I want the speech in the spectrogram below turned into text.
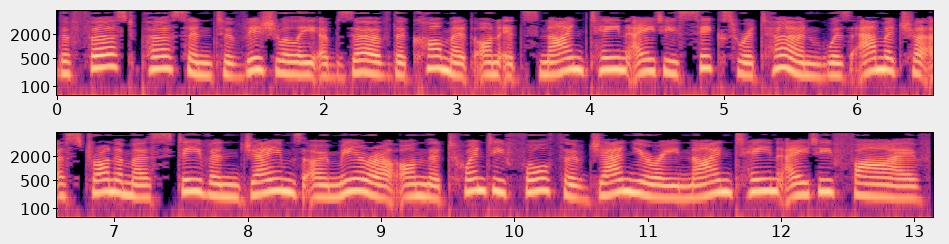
The first person to visually observe the comet on its 1986 return was amateur astronomer Stephen James O'Meara on 24 January 1985.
